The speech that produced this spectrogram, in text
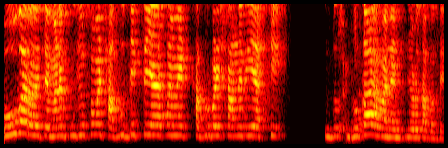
বহুবার হয়েছে। মানে পুজোর সময় ঠাকুর দেখতে যাওয়ার সময় ঠাকুর বাড়ির সামনে দিয়ে যাচ্ছি। কিন্তু আচ্ছা, আচ্ছা। ঢোকার মানে জোড়াসাঁকোতে।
